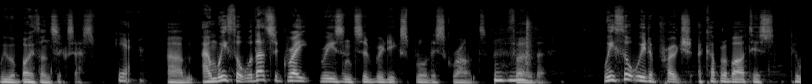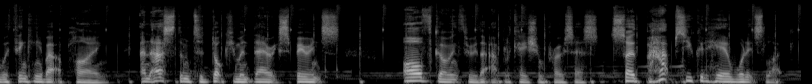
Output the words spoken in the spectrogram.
we were both unsuccessful. Yeah. Um, and we thought, well, that's a great reason to really explore this grant Mhm. further. We thought we'd approach a couple of artists who were thinking about applying and ask them to document their experience of going through that application process. So perhaps you could hear what it's like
